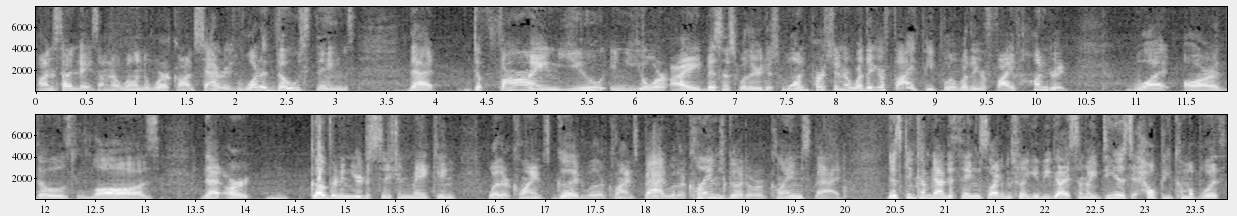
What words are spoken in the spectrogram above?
on Sundays. I'm not willing to work on Saturdays. What are those things that define you in your IA business, whether you're just one person or whether you're five people or whether you're 500. What are those laws that are governing your decision making, whether a client's good, whether a client's bad, whether a claim's good or a claim's bad? This can come down to things like I'm just going to give you guys some ideas to help you come up with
